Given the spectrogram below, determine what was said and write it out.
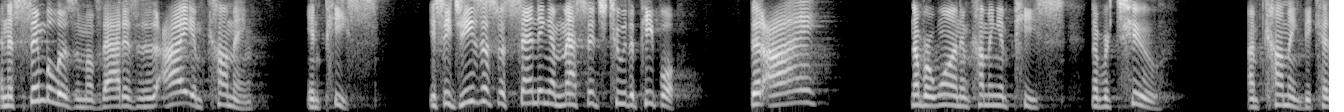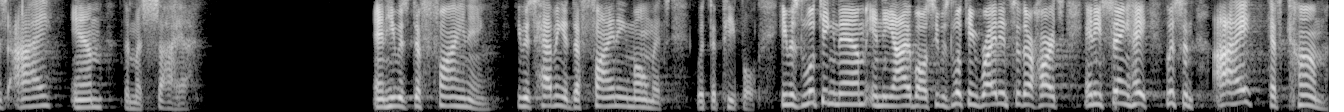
And the symbolism of that is that I am coming in peace. You see, Jesus was sending a message to the people that I, number one, am coming in peace. Number two, I'm coming because I am the Messiah. And he was defining he was having a defining moment with the people. He was looking them in the eyeballs. He was looking right into their hearts. And he's saying, Hey, listen, I have come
